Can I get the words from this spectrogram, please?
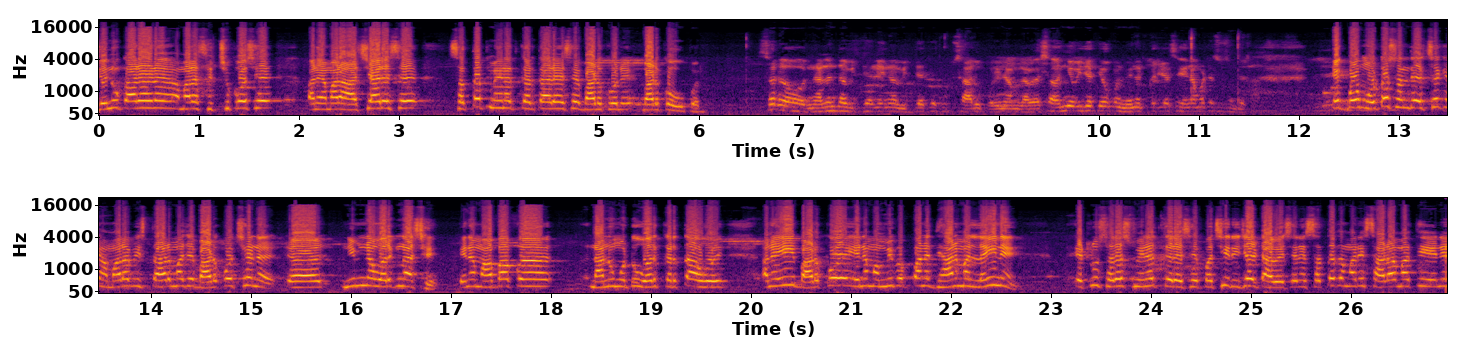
જેનું કારણ અમારા શિક્ષકો છે અને અમારા આચાર્ય છે. સતત મહેનત કરતા રહે છે બાળકોને, બાળકો ઉપર. સર નાલંદા વિદ્યાલયના વિદ્યાર્થીઓ ખૂબ સારું પરિણામ લાવ્યા છે. અન્ય વિદ્યાર્થીઓ પણ મહેનત કરી છે. એના માટે શું સંદેશ એક બહુ મોટો સંદેશ છે કે અમારા વિસ્તારમાં જે બાળકો છે ને નિમ્ન વર્ગના છે. એના મા બાપ નાનું મોટું વર્ક કરતા હોય અને એ બાળકો એના મમ્મી પપ્પાને ધ્યાનમાં લઈને એટલું સરસ મહેનત કરે છે, પછી રિઝલ્ટ આવે છે અને સતત અમારી શાળામાંથી એને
